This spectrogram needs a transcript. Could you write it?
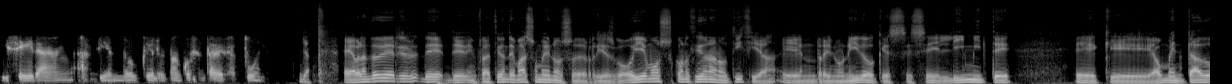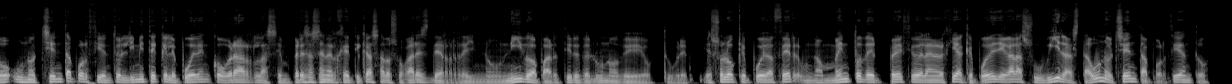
y seguirán haciendo que los bancos centrales actúen. Ya. Eh, hablando de, inflación de más o menos eh, riesgo, hoy hemos conocido una noticia en Reino Unido que es ese límite eh, que ha aumentado un 80% el límite que le pueden cobrar las empresas energéticas a los hogares de Reino Unido a partir del 1 de octubre. Eso lo que puede hacer, un aumento del precio de la energía que puede llegar a subir hasta un 80%,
